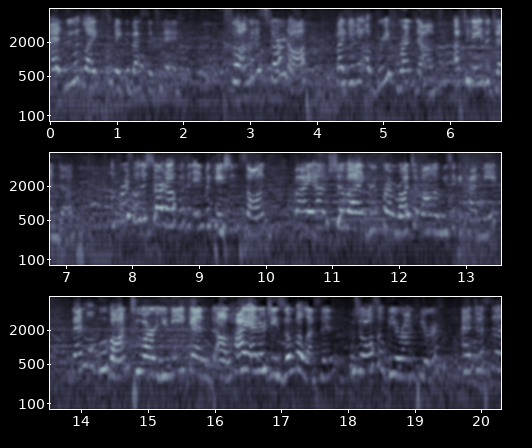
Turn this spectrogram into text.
and we would like to make the best of today. So I'm going to start off by giving a brief rundown of today's agenda. First, we'll just start off with an invocation song by um, Shubha and group from Rajamala Music Academy. Then we'll move on to our unique and um, high energy Zumba lesson, which will also be around here. And just a,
